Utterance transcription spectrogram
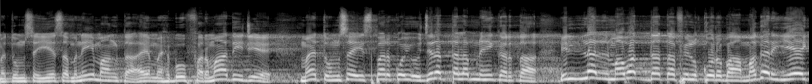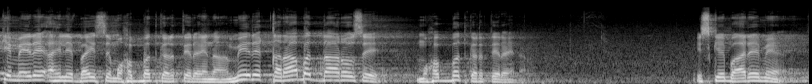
मैं तुमसे ये सब नहीं माँगता अय महबूब फरमा दीजिए, मैं तुमसे इस पर कोई उजरत तलब नहीं करता। इल्लमवद्दत फिल क़ुरबा, मगर ये कि मेरे अहले बैत से मोहब्बत करते रहना, मेरे कराबत दारों से मोहब्बत करते रहना। इसके बारे में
